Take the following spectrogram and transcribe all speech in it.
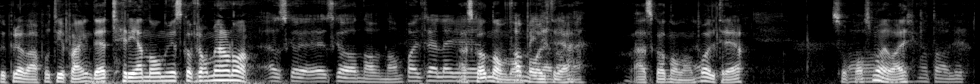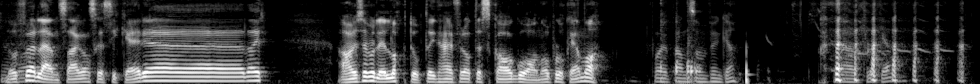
Du prøver jeg på ti poeng. Det er tre navn vi skal fram med her nå. Jeg skal, du ha navnene på alle tre, eller? Jeg skal ha navnene på alle tre. Jeg skal ha navnene på alle tre. Såpass må det være. Nå føler en seg ganske sikker eh, der. Jeg har jo selvfølgelig lagt opp den her for at det skal gå an å plukke en, da. Får på en som funker.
